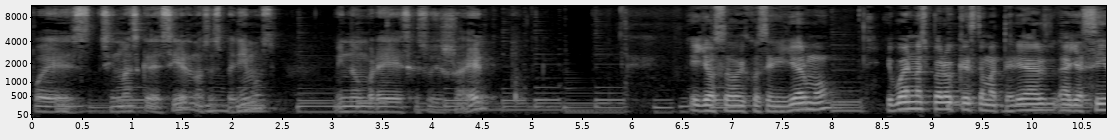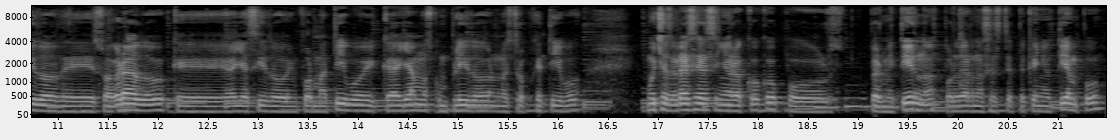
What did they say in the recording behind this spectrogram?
pues sin más que decir, nos despedimos. Mi nombre es Jesús Israel. Y yo soy José Guillermo. Y bueno, espero que este material haya sido de su agrado, que haya sido informativo y que hayamos cumplido nuestro objetivo. Muchas gracias, señora Coco, por permitirnos, por darnos este pequeño tiempo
